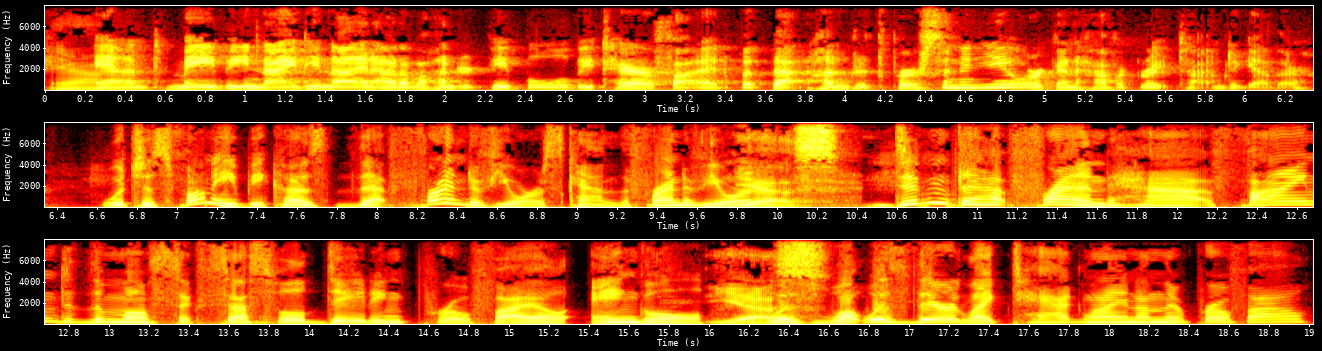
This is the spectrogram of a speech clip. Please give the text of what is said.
Yeah. And maybe 99 out of 100 people will be terrified, but that 100th person in you are going to have a great time together. Which is funny because that friend of yours, Ken, the friend of yours, Yes, didn't that friend ha- find the most successful dating profile angle? Yes. Was what was their like tagline on their profile?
